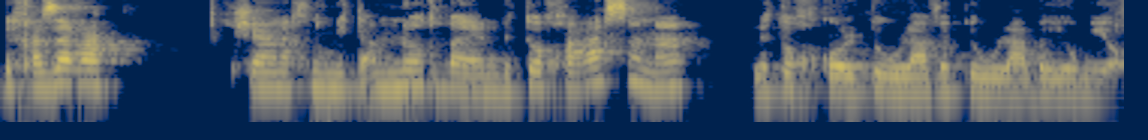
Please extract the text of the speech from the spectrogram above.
בחזרה, כשאנחנו מתאמנות בהם בתוך האסנה, לתוך כל פעולה ופעולה ביומיום.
